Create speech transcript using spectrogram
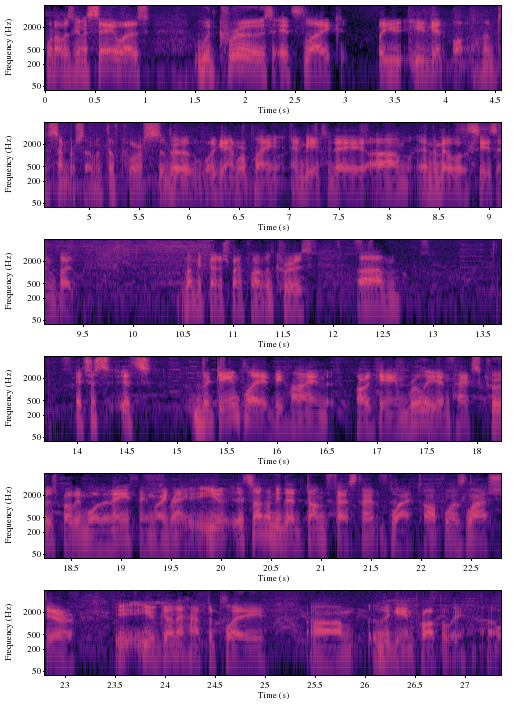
what I was going to say was, with Crew, it's like you you get oh, December seventh, of course. So the again, we're playing NBA today um, in the middle of the season, but let me finish my point with Crew. Um, it's just it's the gameplay behind our game really impacts Crew probably more than anything. Like Right. you, it's not going to be that dunk fest that Blacktop was last year. You're going to have to play um, the game properly. Uh,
